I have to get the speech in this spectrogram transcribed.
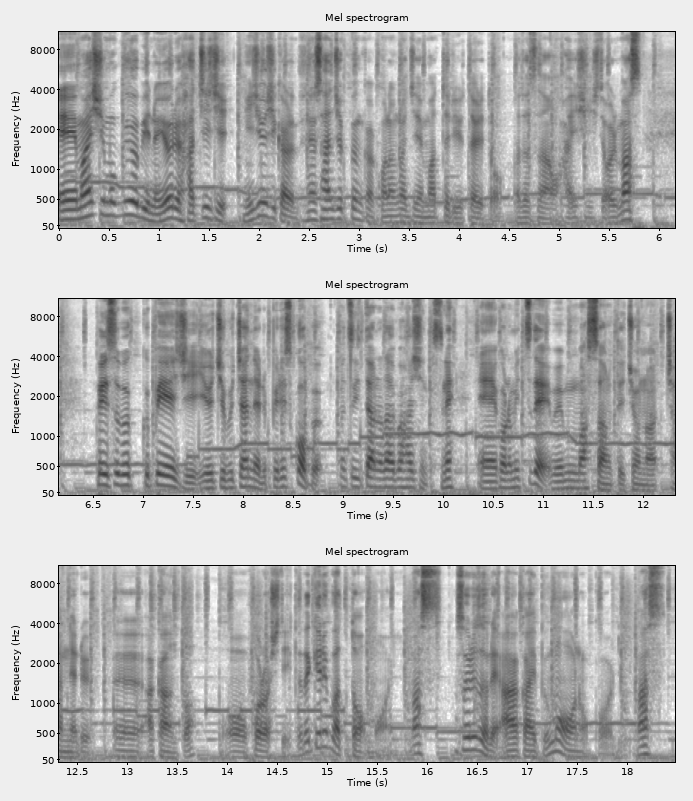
えー、毎週木曜日の夜8時、20時からですね、30分間こんな感じでまったりゆったりと雑談を配信しております。Facebook ページ、YouTube チャンネル、ペリスコープ、Twitter のライブ配信ですね。えー、この3つで Webmaster の手帳のチャンネル、アカウントをフォローしていただければと思います。それぞれアーカイブも残ります。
